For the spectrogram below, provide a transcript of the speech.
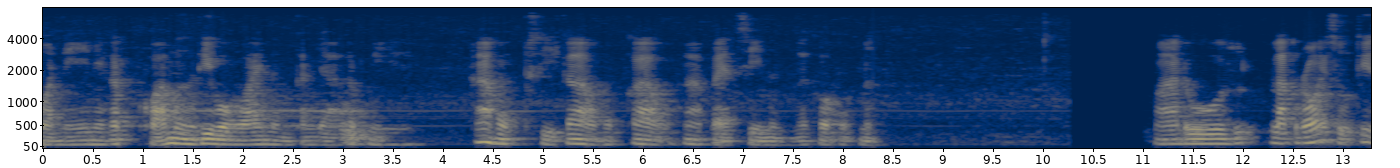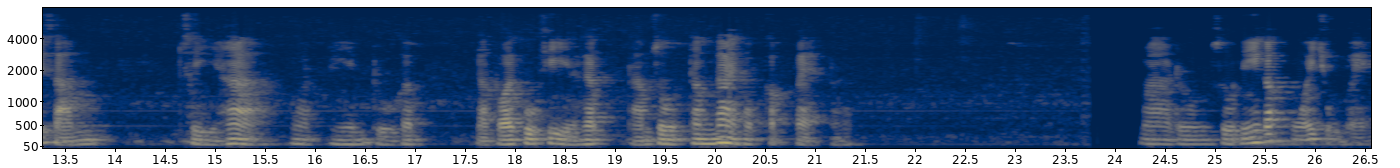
วันนี้เนี่ยครับขวามือที่วงไว้หนึ่งกันยาครับมีห้าหกสี่เก้าหกเก้าห้าแปดสี่หนึ่งแล้วก็หกหนึ่งมาดูหลักร้อยสูตรที่สามสี่ห้าวันนี้ดูครับหลักร้อยคู่ขี้นะครับตามสูตรทำได้หกกับแปดนะครับมาดูสูตรนี้ครับหวยฉุกแหวง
